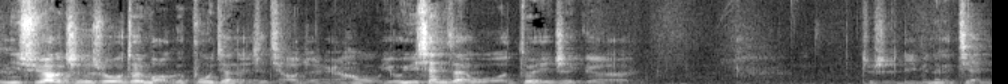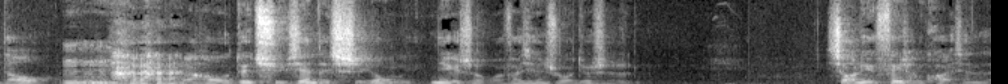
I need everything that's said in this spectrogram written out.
你需要的只是说对某个部件的一些调整。然后由于现在我对这个就是里面那个剪刀，然后对曲线的使用，那个时候我发现说就是效率非常快。现在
